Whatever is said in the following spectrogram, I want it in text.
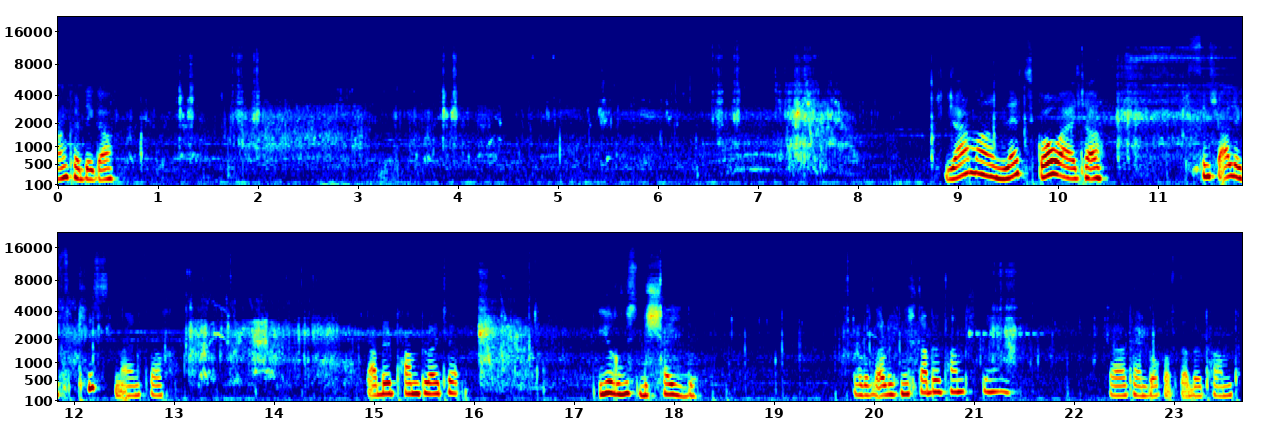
Danke, Digga. Ja, Mann, let's go, Alter. Ich finde alle Kisten einfach. Double Pump, Leute. Ihr wisst Bescheid. Oder soll ich nicht Double Pump spielen? Ja, kein Bock auf Double Pump.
